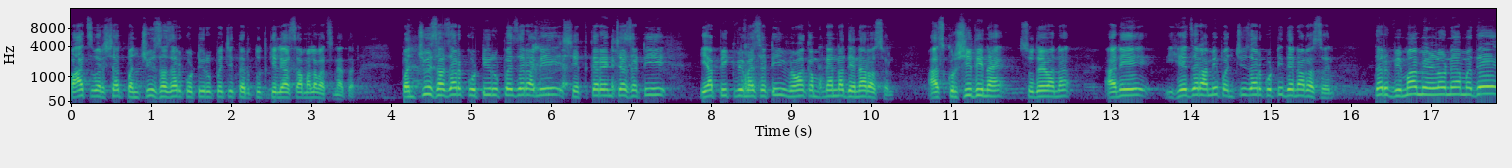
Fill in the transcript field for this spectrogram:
पाच वर्षात पंचवीस हजार कोटी रुपयाची तरतूद केली असं आम्हाला वाचण्यात आलं. पंचवीस हजार कोटी रुपये जर आम्ही शेतकऱ्यांच्यासाठी या पीक विम्यासाठी विमा कंपन्यांना देणार असेल. आज कृषी दिन आहे सुदैवानं. आणि हे जर आम्ही पंचवीस हजार कोटी देणार असेल तर विमा मिळवण्यामध्ये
